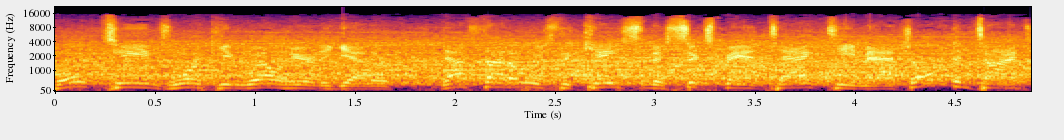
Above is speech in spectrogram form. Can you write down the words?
Both teams working well here together. That's not always the case in a six-man tag team match. Oftentimes,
